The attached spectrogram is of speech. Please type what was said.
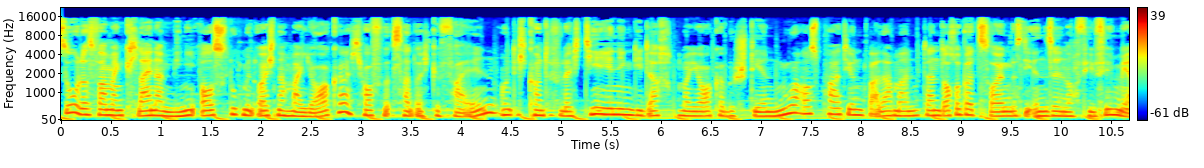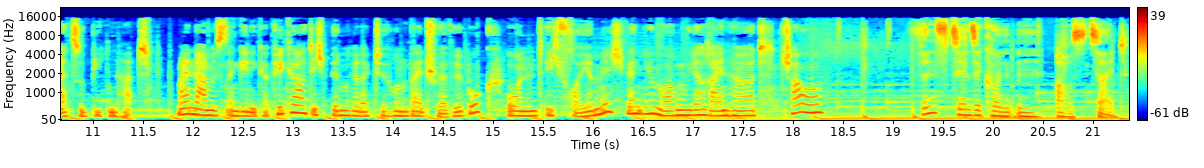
So, das war mein kleiner Mini-Ausflug mit euch nach Mallorca. Ich hoffe, es hat euch gefallen und ich konnte vielleicht diejenigen, die dachten, Mallorca bestehen nur aus Party und Ballermann, dann doch überzeugen, dass die Insel noch viel, viel mehr zu bieten hat. Mein Name ist Angelika Pickard, ich bin Redakteurin bei Travelbook und ich freue mich, wenn ihr morgen wieder reinhört. Ciao! 15 Sekunden Auszeit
